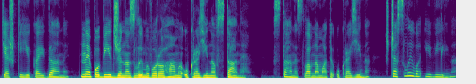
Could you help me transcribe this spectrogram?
тяжкії кайдани, непобіджена злими ворогами Україна встане. Встане славна мати Україна, щаслива і вільна,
